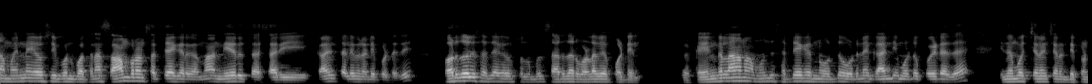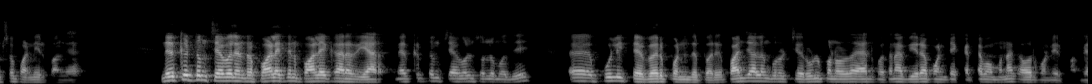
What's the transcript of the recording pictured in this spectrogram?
நம்ம என்ன யோசிப்போம்னு பார்த்தோன்னா சாம்பிரான் சத்தியாகிரகம் தான் நேரு சாரி காந்தி தலைமையில் நடைபெற்றது. பர்தோலி சத்தியாகிரகம் சொல்லும்போது சர்தார் வல்லபாய் பட்டேல். எங்கெல்லாம் நம்ம வந்து சத்தியாகிரகம் வருது உடனே காந்தி மட்டும் போயிட்டத இந்த மாதிரி சின்ன சின்ன டிஃப்ரென்ஸும் பண்ணியிருப்பாங்க. நெற்கட்டும் சேவல் என்ற பாளையத்தின் பாளையக்காரர் யார்? நெற்கட்டும் சேவல்னு சொல்லும்போது புலித்தேவர் பண்ணிருப்பாரு பாஞ்சாலங்குறிச்சியை ரூல் பண்ணவர் தான் யாருன்னு பார்த்தோன்னா வீரபாண்டிய கட்டபொம்மனா கவர் பண்ணியிருப்பாங்க.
